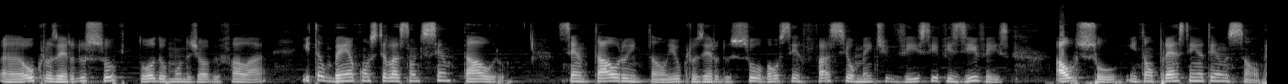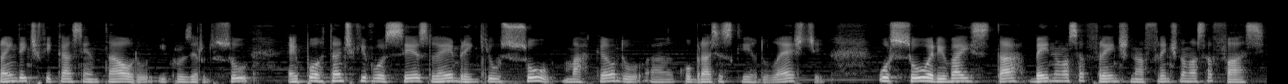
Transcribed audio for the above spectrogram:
uh, o Cruzeiro do Sul, que todo mundo já ouviu falar, e também a constelação de Centauro. Centauro, então, e o Cruzeiro do Sul vão ser facilmente visíveis ao sul. Então prestem atenção, para identificar Centauro e Cruzeiro do Sul, é importante que vocês lembrem que o sul, marcando a, com o braço esquerdo leste, o sul ele vai estar bem na nossa frente, na frente da nossa face.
